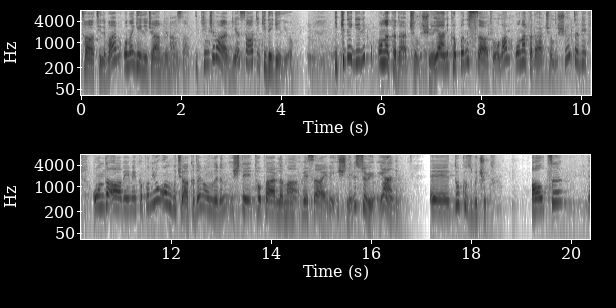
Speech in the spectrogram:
tatili var. Ona geleceğim birazdan. İkinci vardiya saat 2'de geliyor. 2'de gelip 10'a kadar çalışıyor. Yani kapanış saati olan 10'a kadar çalışıyor. Tabii 10'da AVM kapanıyor. 10.30'a kadar onların işte toparlama vesaire işleri sürüyor. Yani e, 9.30 6 e,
